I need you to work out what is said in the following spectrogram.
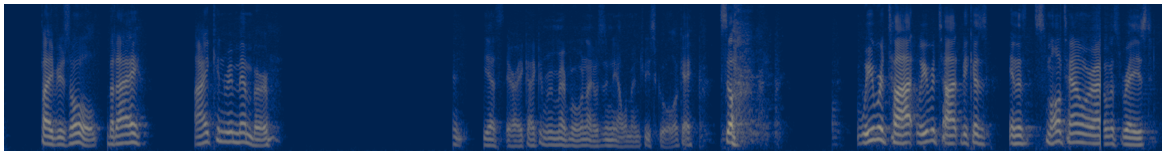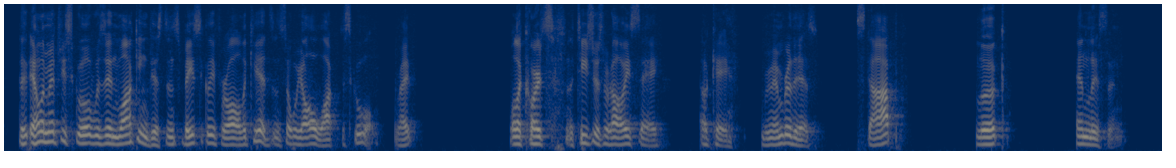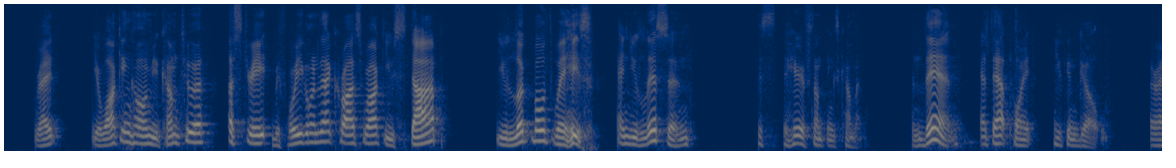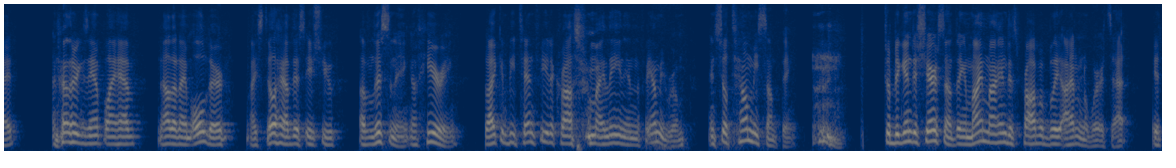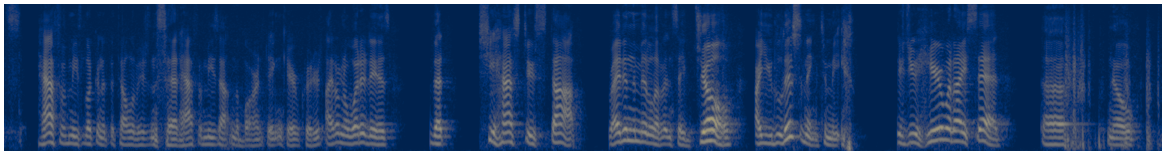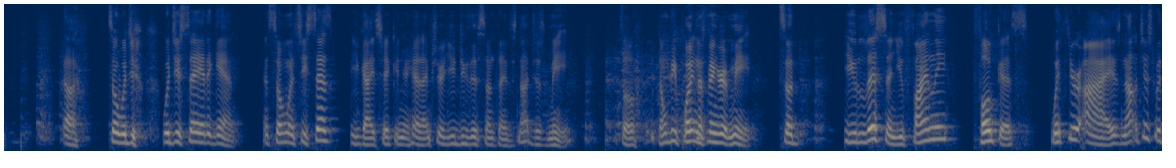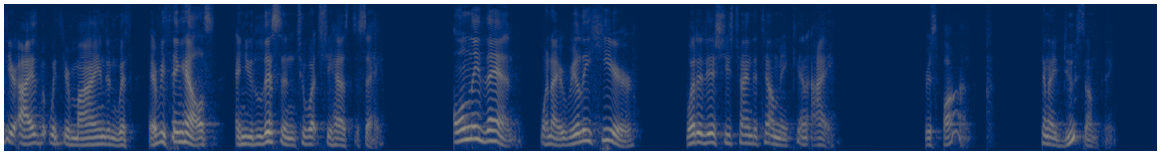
five years old, but I, I can remember, yes, Eric, I can remember when I was in elementary school, okay? So we were taught, we were taught because in a small town where I was raised, the elementary school was in walking distance basically for all the kids, and so we all walked to school, right? Well, of course, the teachers would always say, okay, remember this stop, look, and listen. Right? You're walking home, you come to a, a street, before you go into that crosswalk, you stop, you look both ways, and you listen to hear if something's coming. And then, at that point, you can go. All right? Another example I have now that I'm older, I still have this issue of listening, of hearing. So I can be 10 feet across from Eileen in the family room, and she'll tell me something. she'll begin to share something, and my mind is probably, I don't know where it's at. It's half of me's looking at the television set, half of me's out in the barn taking care of critters. I don't know what it is that she has to stop right in the middle of it and say, Joe, are you listening to me? Did you hear what I said? Uh, no. Uh, so would you would you say it again? And so when she says, you guys shaking your head, I'm sure you do this sometimes. It's not just me. So don't be pointing a finger at me. So you listen, you finally focus with your eyes, not just with your eyes, but with your mind and with everything else, and you listen to what she has to say. Only then, when I really hear what it is she's trying to tell me, can I respond? Can I do something?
